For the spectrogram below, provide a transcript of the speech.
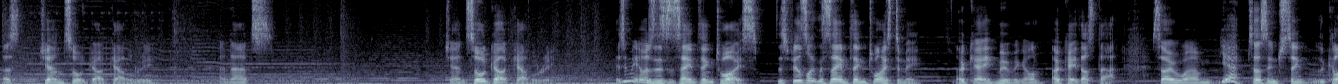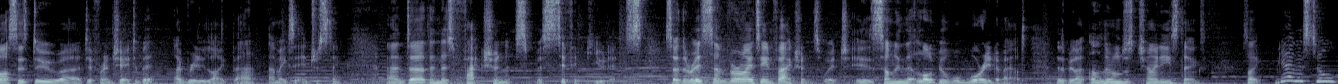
That's Jian Sword Guard Cavalry, and that's... Jian Sword Guard Cavalry. Is it me is this the same thing twice? This feels like the same thing twice to me. Okay, moving on. Okay, that's that. So, um, yeah, so that's interesting. The classes do uh, differentiate a bit. I really like that. That makes it interesting. And uh, then there's faction-specific units. So there is some variety in factions, which is something that a lot of people were worried about. They'd be like, oh, they're all just Chinese things. It's like, yeah, there's still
